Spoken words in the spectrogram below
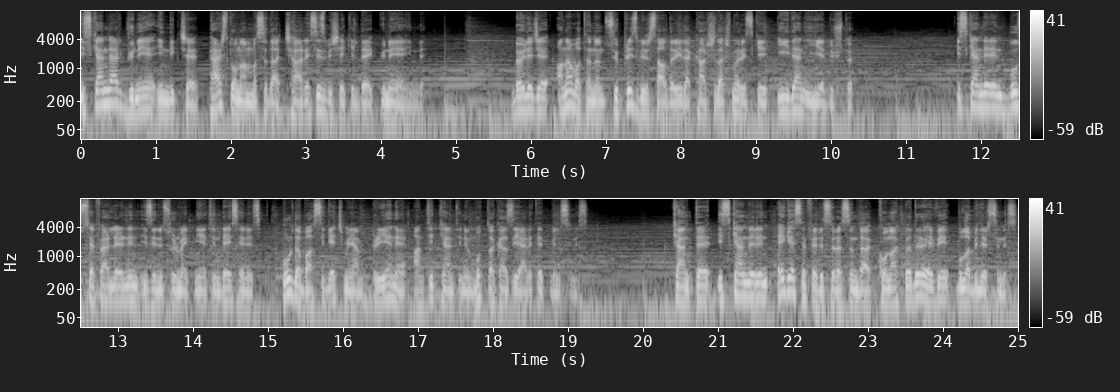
İskender güneye indikçe Pers donanması da çaresiz bir şekilde güneye indi. Böylece ana vatanın sürpriz bir saldırıyla karşılaşma riski iyiden iyiye düştü. İskender'in bu seferlerinin izini sürmek niyetindeyseniz, burada bahsi geçmeyen Priene antik kentini mutlaka ziyaret etmelisiniz. Kentte İskender'in Ege seferi sırasında konakladığı evi bulabilirsiniz.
